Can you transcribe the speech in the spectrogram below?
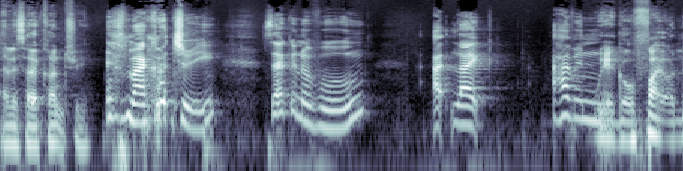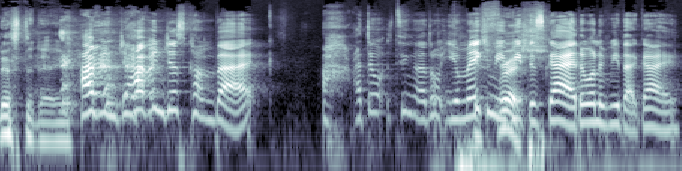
and it's her country. It's my country. Second of all, I, like having We're gonna fight on this today. having having just come back. ah, I don't think I don't. You're making It's me fresh. beat this guy. I don't want to be that guy.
